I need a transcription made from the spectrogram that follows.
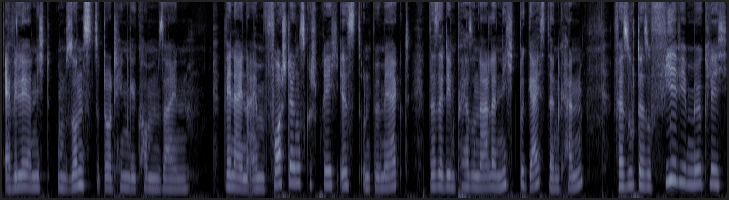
Er will ja nicht umsonst dorthin gekommen sein. Wenn er in einem Vorstellungsgespräch ist und bemerkt, dass er den Personaler nicht begeistern kann, versucht er so viel wie möglich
